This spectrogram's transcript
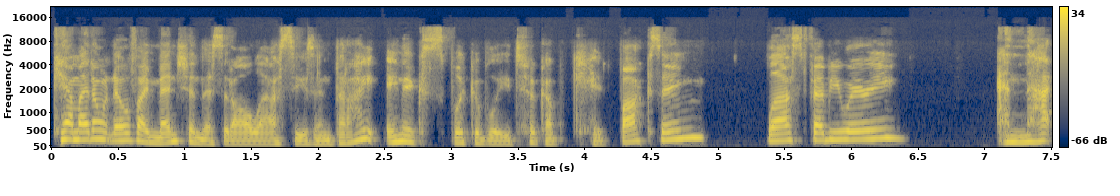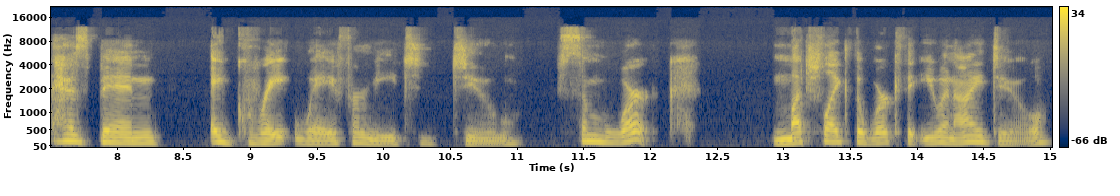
Cam, I don't know if I mentioned this at all last season, but I inexplicably took up kickboxing last February. And that has been a great way for me to do some work much like the work that you and I do,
